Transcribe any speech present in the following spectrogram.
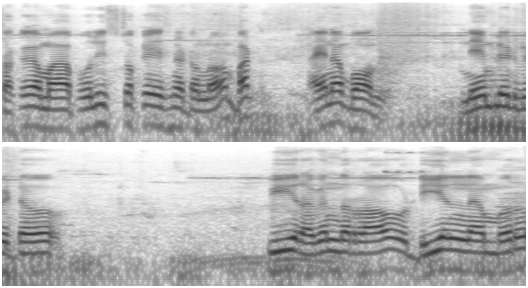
చక్కగా మా పోలీస్ చొక్కా వేసినట్టు ఉన్నాం బట్ అయినా బాగుంది. నేమ్ ప్లేట్ పెట్టావు P. Ravinder Rao DL number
